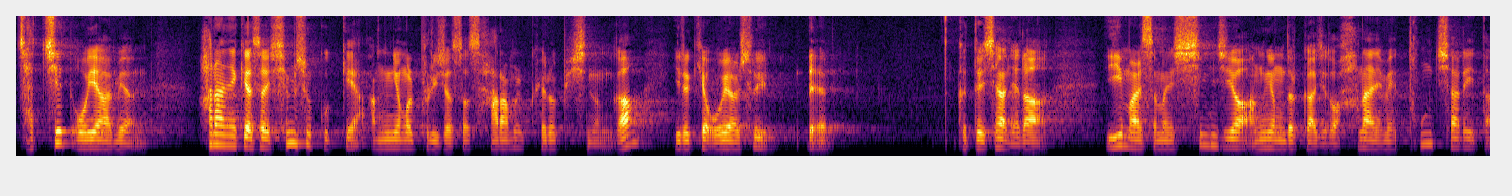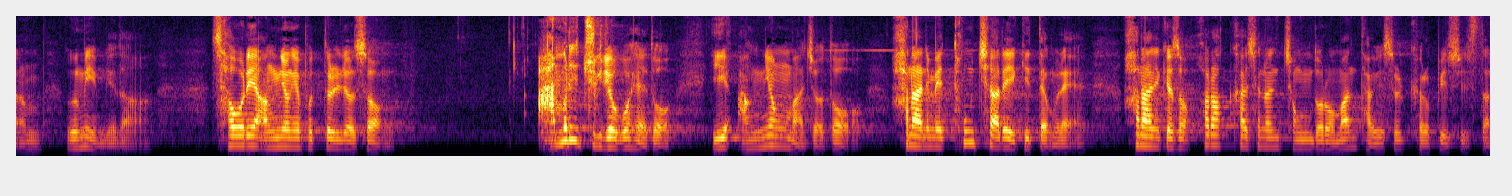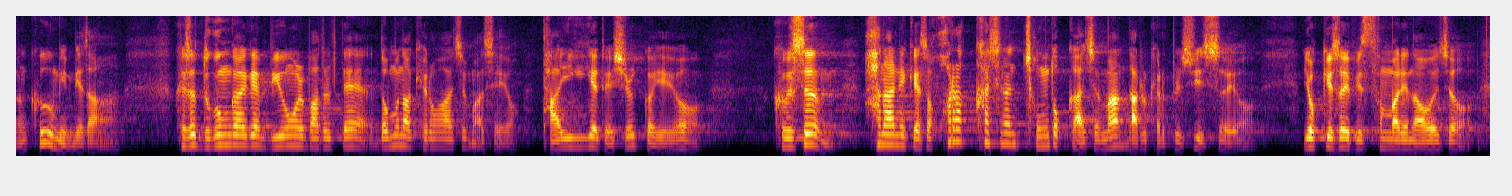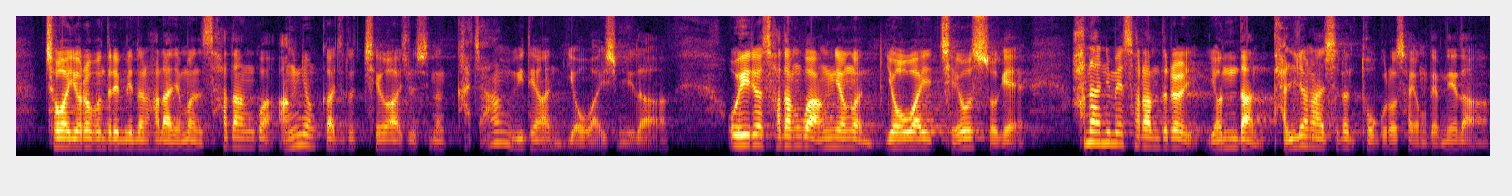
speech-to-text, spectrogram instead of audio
자칫 오해하면 하나님께서 심술궂게 악령을 부리셔서 사람을 괴롭히시는가 이렇게 오해할 수 있는데 그 뜻이 아니라 이 말씀은 심지어 악령들까지도 하나님의 통치 아래 있다는 의미입니다. 사울이 악령에 붙들려서 아무리 죽이려고 해도 이 악령마저도 하나님의 통치 아래 있기 때문에 하나님께서 허락하시는 정도로만 다윗을 괴롭힐 수 있다는 그 의미입니다. 그래서 누군가에게 미움을 받을 때 너무나 괴로워하지 마세요. 다 이기게 되실 거예요. 그것은 하나님께서 허락하시는 정도까지만 나를 괴롭힐 수 있어요. 욥기서에 비슷한 말이 나오죠. 저와 여러분들이 믿는 하나님은 사단과 악령까지도 제어하실 수 있는 가장 위대한 여호와이십니다. 오히려 사단과 악령은 여호와의 제어 속에 하나님의 사람들을 연단, 단련하시는 도구로 사용됩니다.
